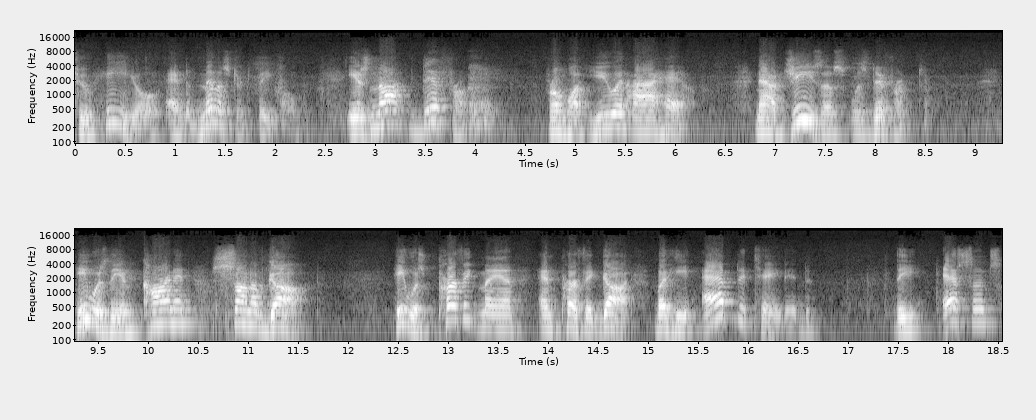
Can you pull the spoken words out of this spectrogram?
to heal and to minister to people is not different from what you and I have. Now, Jesus was different. He was the incarnate Son of God. He was perfect man and perfect God. But he abdicated the essence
